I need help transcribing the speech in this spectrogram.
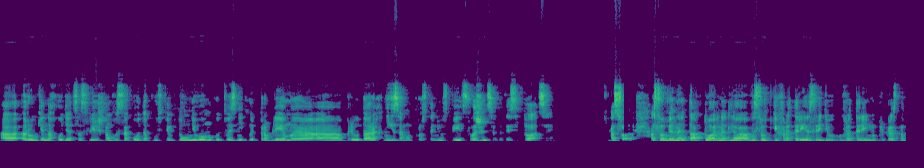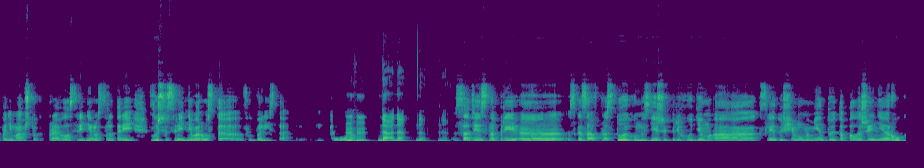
а, руки находятся слишком высоко, допустим, то у него могут возникнуть проблемы а, при ударах низом, он просто не успеет сложиться в этой ситуации. Особ- особенно это актуально для высоких вратарей. Среди вратарей мы прекрасно понимаем, что, как правило, средний рост вратарей выше среднего роста футболиста. Угу. Да, да, да, да. Соответственно, при, э, сказав про стойку, мы здесь же переходим э, к следующему моменту. Это положение рук.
